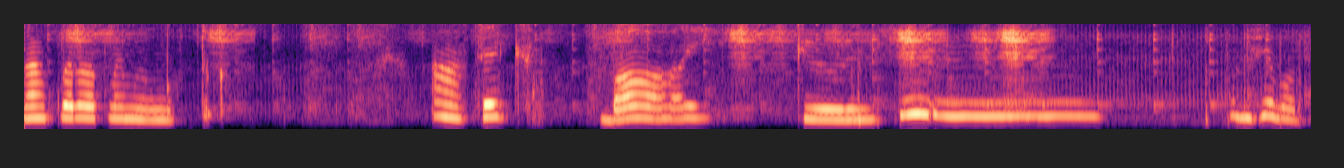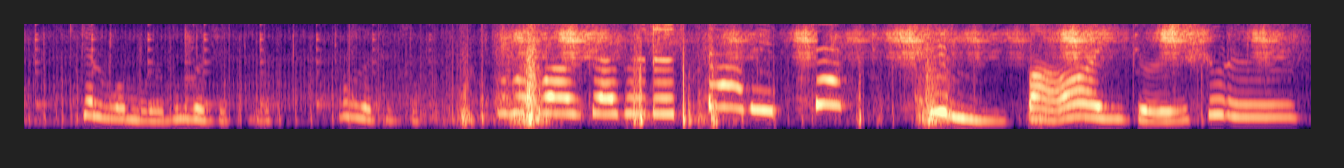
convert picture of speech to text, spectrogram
rankları atmayı unuttuk. Artık bye. Görüşürüz. Bir şey var. Gel lan buraya. Bunu da çektim. Bunu da çektim. Buna başkasını tabii çektim. Bye. Görüşürüz.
